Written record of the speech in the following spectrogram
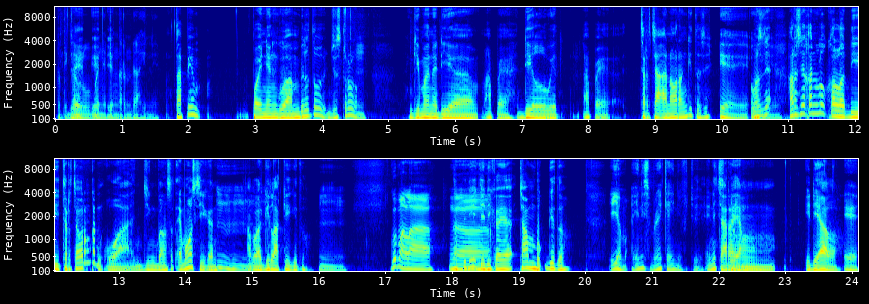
ketika Iya, lu iya, banyak iya. yang ngerendahin ya. Tapi poin yang gua ambil tuh justru Hmm. gimana dia apa ya deal with apa ya cercaan orang gitu sih. Iya, iya. Oh, Maksudnya iya. harusnya kan lu kalau dicerca orang kan wah anjing bangsat emosi kan. Hmm, Apalagi laki gitu. Hmm. Gue malah nge... Tapi dia jadi kayak cambuk gitu. Iya, ini sebenarnya kayak ini, cuy. Ini cara yang ideal. Eh,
